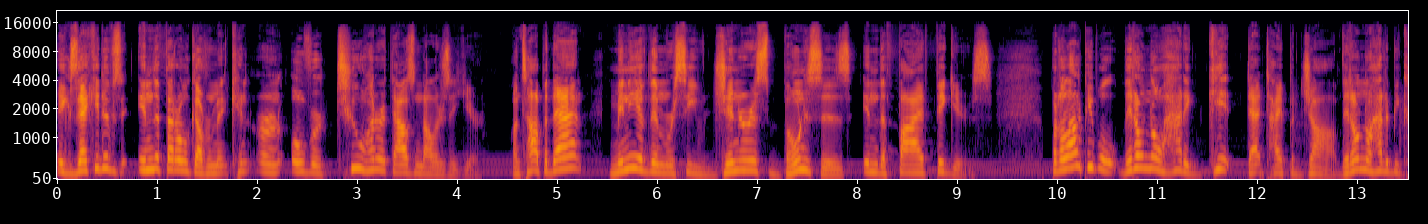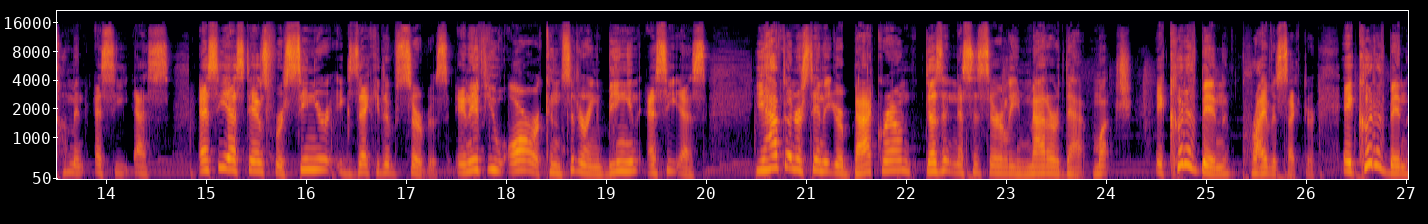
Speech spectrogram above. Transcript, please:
Executives in the federal government can earn over $200,000 a year. On top of that, many of them receive generous bonuses in the five figures. But a lot of people, they don't know how to get that type of job. They don't know how to become an SES. SES stands for Senior Executive Service. And if you are considering being an SES, you have to understand that your background doesn't necessarily matter that much. It could have been private sector, it could have been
